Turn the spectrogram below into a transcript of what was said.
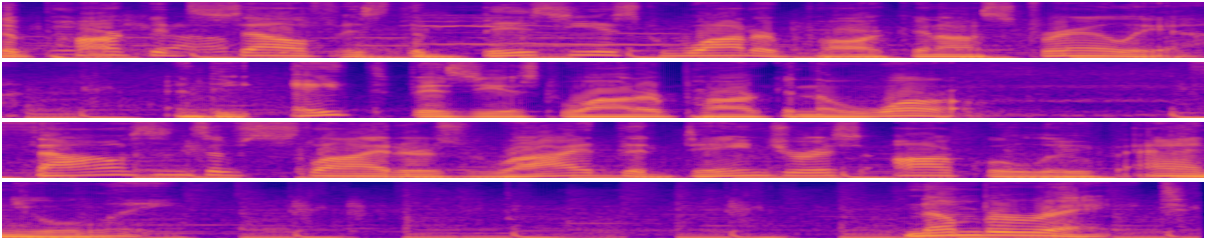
the park itself is the busiest water park in Australia and the eighth busiest water park in the world. Thousands of sliders ride the dangerous aqua loop annually. Number 8.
